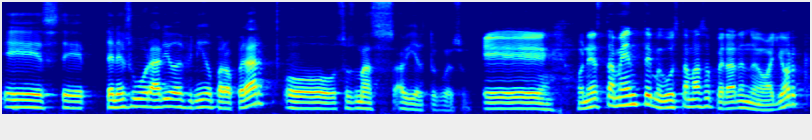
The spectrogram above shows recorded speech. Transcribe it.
Este, ¿Tenés un horario definido para operar o sos más abierto con eso? Eh, honestamente, me gusta más operar en Nueva York.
